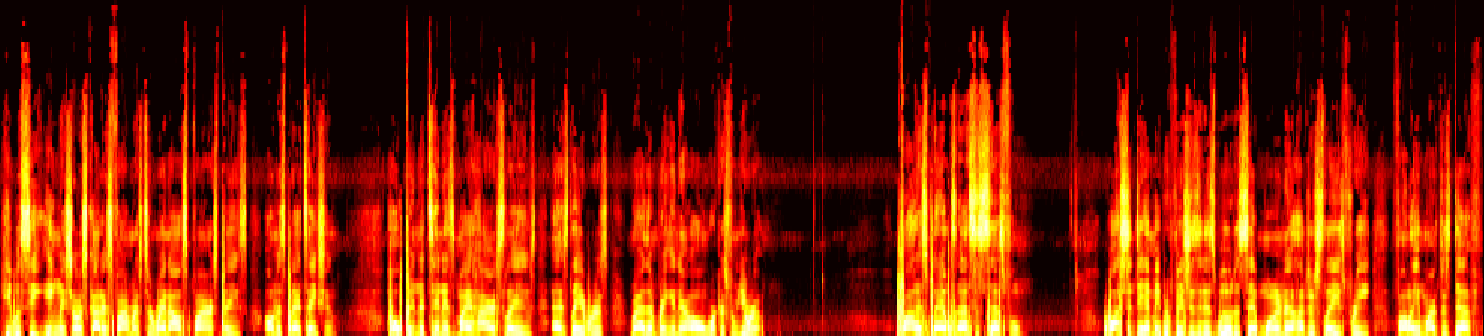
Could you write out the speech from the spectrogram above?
He would seek English or Scottish farmers to rent out farm space on his plantation, hoping the tenants might hire slaves as laborers rather than bringing their own workers from Europe. While his plan was unsuccessful, Washington did make provisions in his will to set more than 100 slaves free following Martha's death.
